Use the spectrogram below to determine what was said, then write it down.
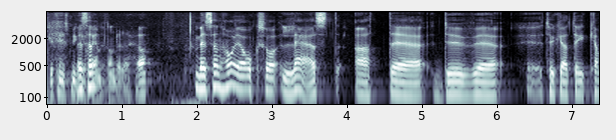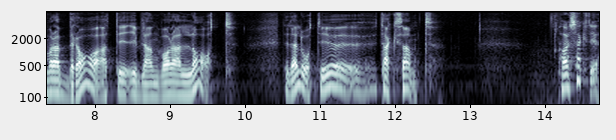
det finns mycket sen, skämt om det där. Ja. Men sen har jag också läst att eh, du eh, tycker att det kan vara bra att ibland vara lat. Det där låter ju eh, tacksamt. Har jag sagt det?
